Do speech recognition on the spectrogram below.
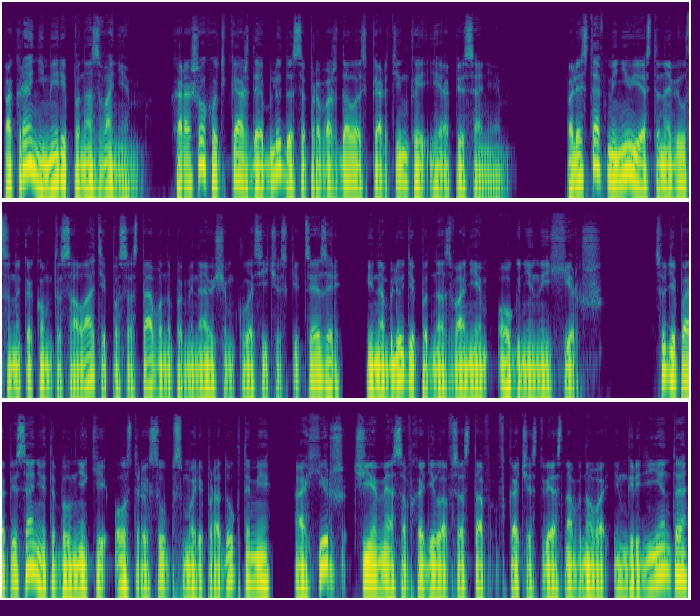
По крайней мере, по названиям. Хорошо, хоть каждое блюдо сопровождалось картинкой и описанием. Полистав меню, я остановился на каком-то салате по составу, напоминающем классический цезарь, и на блюде под названием «огненный хирш». Судя по описанию, это был некий острый суп с морепродуктами, а хирш, чье мясо входило в состав в качестве основного ингредиента,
